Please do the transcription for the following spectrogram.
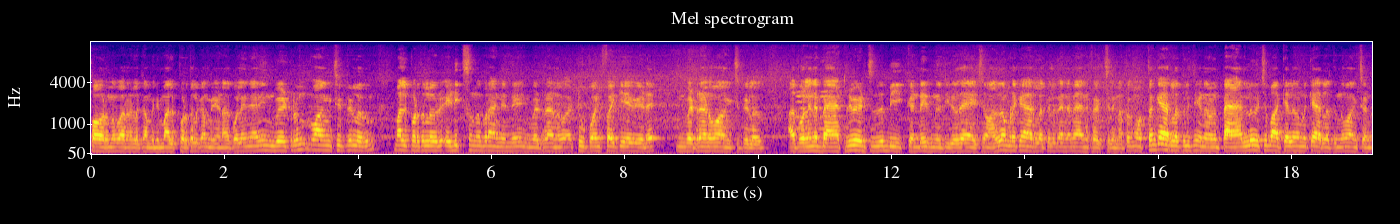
പവർ എന്ന് പറഞ്ഞുള്ള കമ്പനി മലപ്പുറത്തുള്ള കമ്പനിയാണ് അതുപോലെ ഞാൻ ഇൻവേർട്ടറും വാങ്ങിച്ചിട്ടുള്ളതും മലപ്പുറത്തുള്ള ഒരു എഡിക്സ് എന്ന ബ്രാൻഡിന്റെ ഇൻവേർട്ടറാണ് ടു പോയിന്റ് ഫൈവ് കെ വിയുടെ ഇൻവേർട്ടറാണ് വാങ്ങിച്ചിട്ടുള്ളത്. അതുപോലെ തന്നെ ബാറ്ററി മേടിച്ചത് ബീക്കന്റെ ഇരുന്നൂറ്റി ഇരുപത് അയച്ചു അത് നമ്മുടെ കേരളത്തിൽ തന്നെ മാനുഫാക്ചർ ചെയ്യുന്നത്. അപ്പോൾ മൊത്തം കേരളത്തിൽ ചെയ്യണതാണ്. പാനൽ വെച്ച് ബാക്കിയെല്ലാം നമ്മൾ കേരളത്തിൽ നിന്ന് വാങ്ങിച്ചാണ്.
